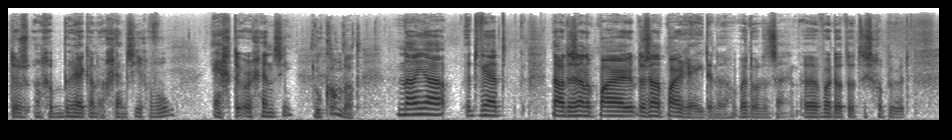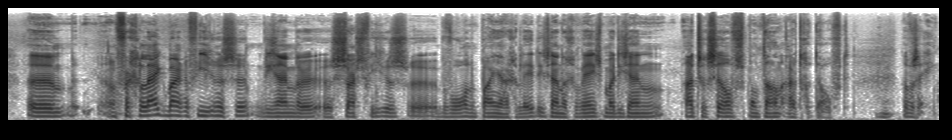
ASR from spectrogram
Dus een gebrek aan urgentiegevoel, echte urgentie. Hoe kan dat? Nou ja, het werd. Nou, er zijn een paar, er zijn een paar redenen waardoor dat, zijn, uh, waardoor dat is gebeurd. Um, een vergelijkbare virussen, die zijn er, uh, SARS-virus uh, bijvoorbeeld een paar jaar geleden, die zijn er geweest, maar die zijn uit zichzelf spontaan uitgedoofd. Hm. Dat was één.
